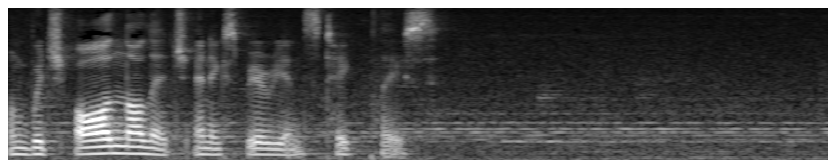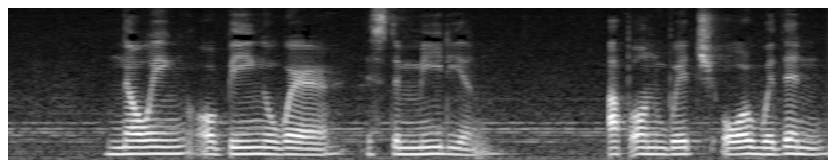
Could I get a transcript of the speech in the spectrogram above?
on which all knowledge and experience take place. Knowing or being aware is the medium upon which or within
